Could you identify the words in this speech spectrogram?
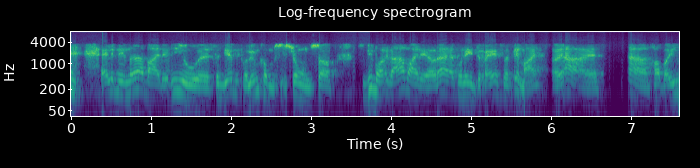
alle mine medarbejdere, de er jo øh, sendt hjem på lønkompensation, så, så de må ikke arbejde, og der er kun en tilbage, så det er mig. Og jeg, øh, jeg hopper i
